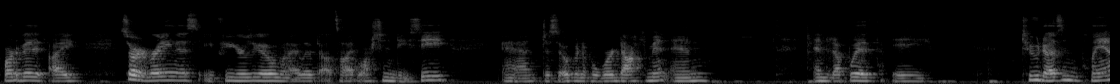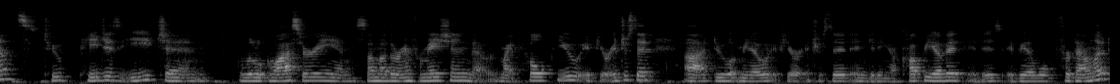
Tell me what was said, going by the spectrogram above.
part of it. I started writing this a few years ago when I lived outside Washington, D.C., and just opened up a Word document and ended up with a two dozen plants, two pages each, and a little glossary and some other information that might help you if you're interested. Uh, do let me know if you're interested in getting a copy of it. It is available for download.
